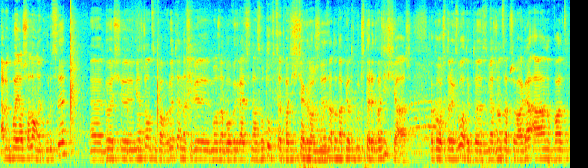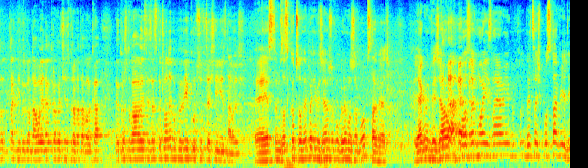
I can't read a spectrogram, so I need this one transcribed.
ja bym powiedział, szalone kursy. E, Byłeś y, miażdżącym faworytem, na Ciebie można było wygrać na złotówce 20 groszy, za to na Piotrku 4,20 aż około 4 zł, to jest miażdżąca przewaga, a no w walce to tak nie wyglądało, jednak trochę Cię zdrowa ta walka kosztowała, jesteś zaskoczony, bo pewnie kursów wcześniej nie znałeś. E, Jestem zaskoczony, bo nie wiedziałem, że w ogóle można było obstawiać. Jakbym wiedział, może moi znajomi by coś postawili.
